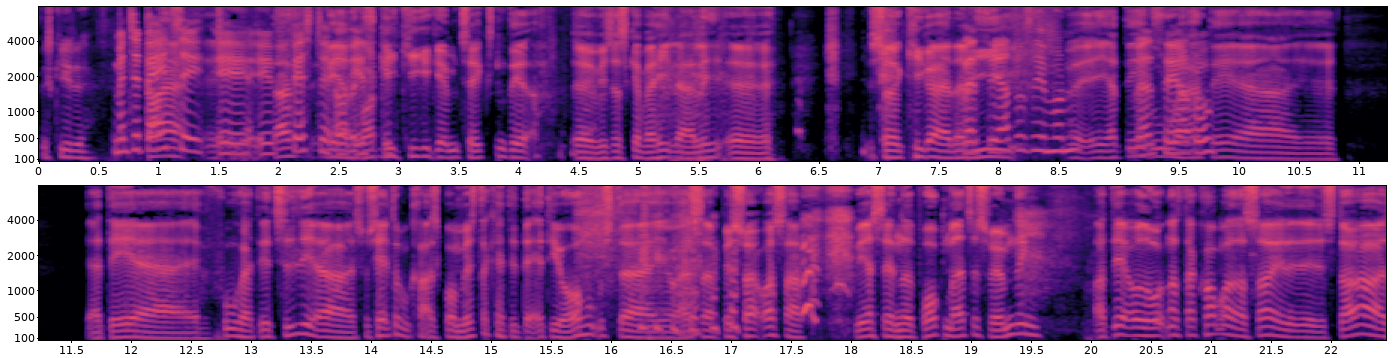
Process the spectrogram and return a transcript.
beskidte. Men tilbage der, til øh, øh, der feste vil jeg og da godt æske. lige kigge igennem teksten der, øh, hvis jeg skal være helt ærlig. Øh, så kigger jeg da Hvad lige... ser du, Simon? Øh, Ja, det, Hvad ser uha, du? Det er... Øh, ja, det er... Puha, det er tidligere socialdemokratisk borgmesterkandidat i Aarhus, der jo altså besøger sig ved at sende noget brugt mad til svømning. Og derudover, der kommer der så et større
